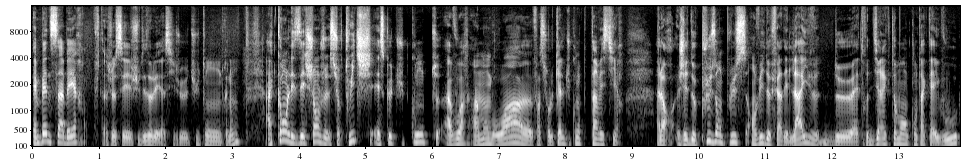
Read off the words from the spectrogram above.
Mben Saber, putain, je sais, je suis désolé hein, si je tue ton prénom. À quand les échanges sur Twitch? Est-ce que tu comptes avoir un endroit euh, sur lequel tu comptes t'investir? Alors, j'ai de plus en plus envie de faire des lives, de être directement en contact avec vous,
